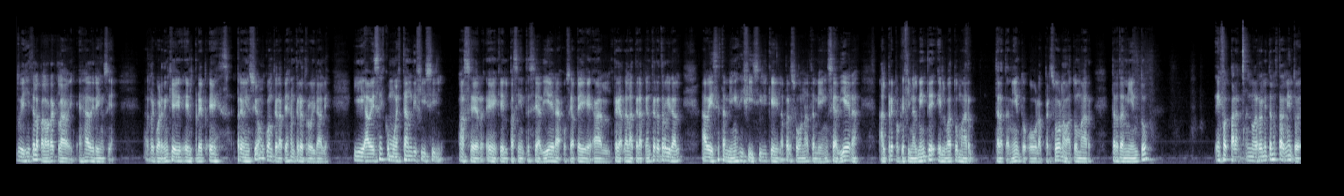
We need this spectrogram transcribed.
Tú dijiste la palabra clave, es adherencia. Recuerden que el PrEP es prevención con terapias antirretrovirales. Y a veces como es tan difícil hacer eh, que el paciente se adhiera o se apegue al, a la terapia antirretroviral, a veces también es difícil que la persona también se adhiera al PrEP, porque finalmente él va a tomar tratamiento o la persona va a tomar tratamiento para, no realmente no es tratamiento,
